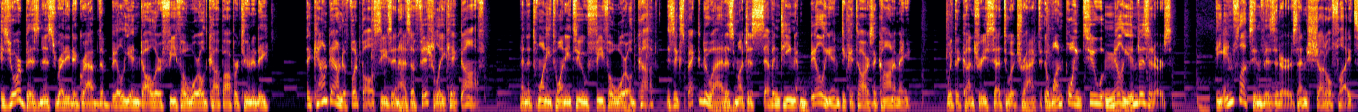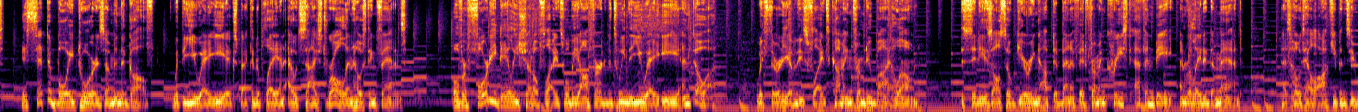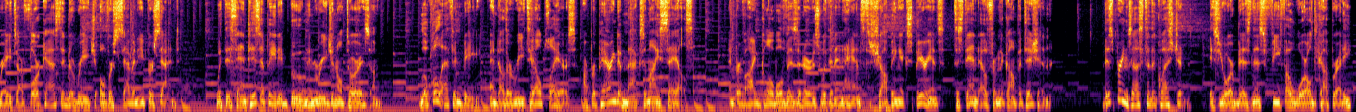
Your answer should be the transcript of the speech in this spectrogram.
Is your business ready to grab the billion dollar FIFA World Cup opportunity? The countdown to football season has officially kicked off, and the 2022 FIFA World Cup is expected to add as much as 17 billion to Qatar's economy, with the country set to attract 1.2 million visitors. The influx in visitors and shuttle flights is set to buoy tourism in the Gulf, with the UAE expected to play an outsized role in hosting fans. Over 40 daily shuttle flights will be offered between the UAE and Doha, with 30 of these flights coming from Dubai alone. The city is also gearing up to benefit from increased F&B and related demand, as hotel occupancy rates are forecasted to reach over 70%. With this anticipated boom in regional tourism, local F&B and other retail players are preparing to maximize sales and provide global visitors with an enhanced shopping experience to stand out from the competition. This brings us to the question Is your business FIFA World Cup ready?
